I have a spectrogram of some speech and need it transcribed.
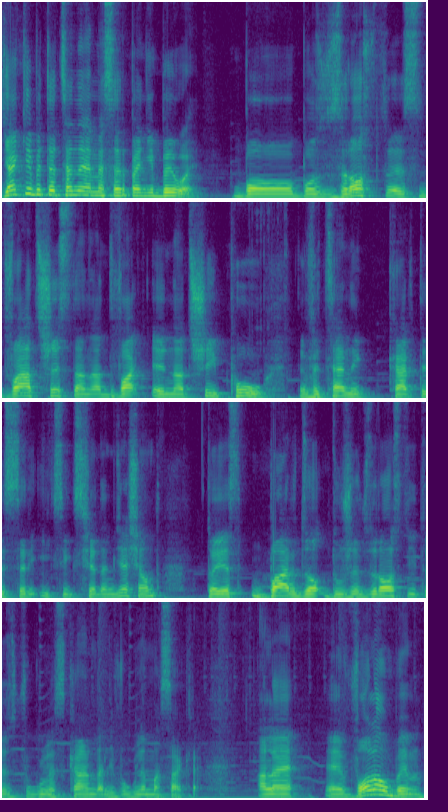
Jakie by te ceny MSRP nie były, bo, bo wzrost z 2300 na, 2, na 3,5 wyceny karty z serii XX70 to jest bardzo duży wzrost i to jest w ogóle skandal i w ogóle masakra. Ale e, wolałbym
